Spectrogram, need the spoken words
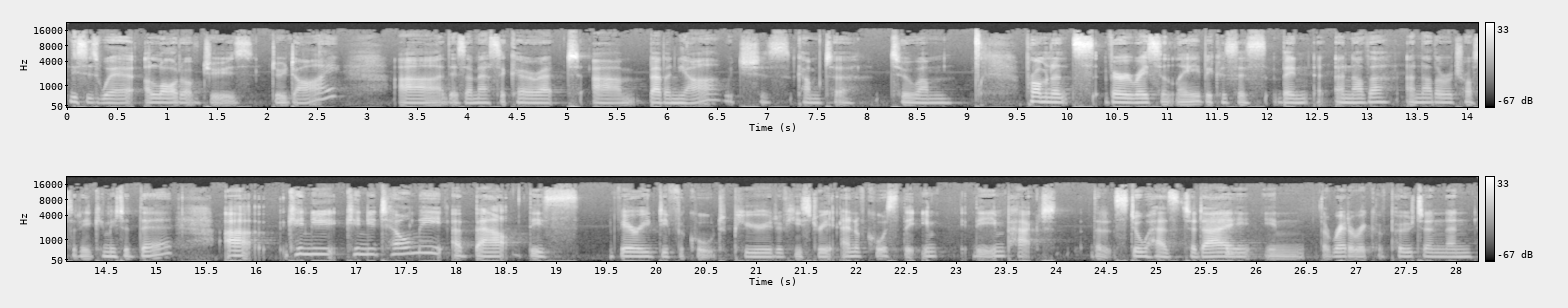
this is where a lot of Jews do die. Uh, there's a massacre at um, Babin which has come to to um, prominence very recently because there's been another another atrocity committed there. Uh, can you can you tell me about this very difficult period of history, and of course the imp- the impact that it still has today in the rhetoric of Putin and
